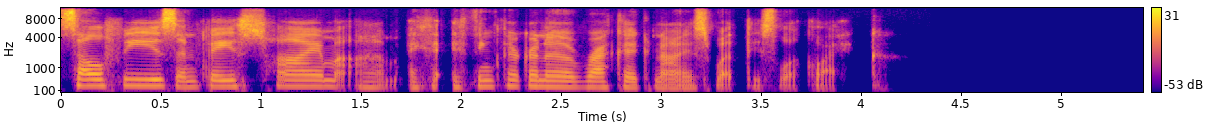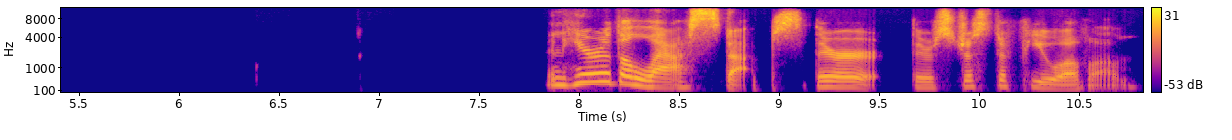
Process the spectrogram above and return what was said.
selfies and FaceTime, um, I, th I think they're going to recognize what these look like. And here are the last steps. There, there's just a few of them.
